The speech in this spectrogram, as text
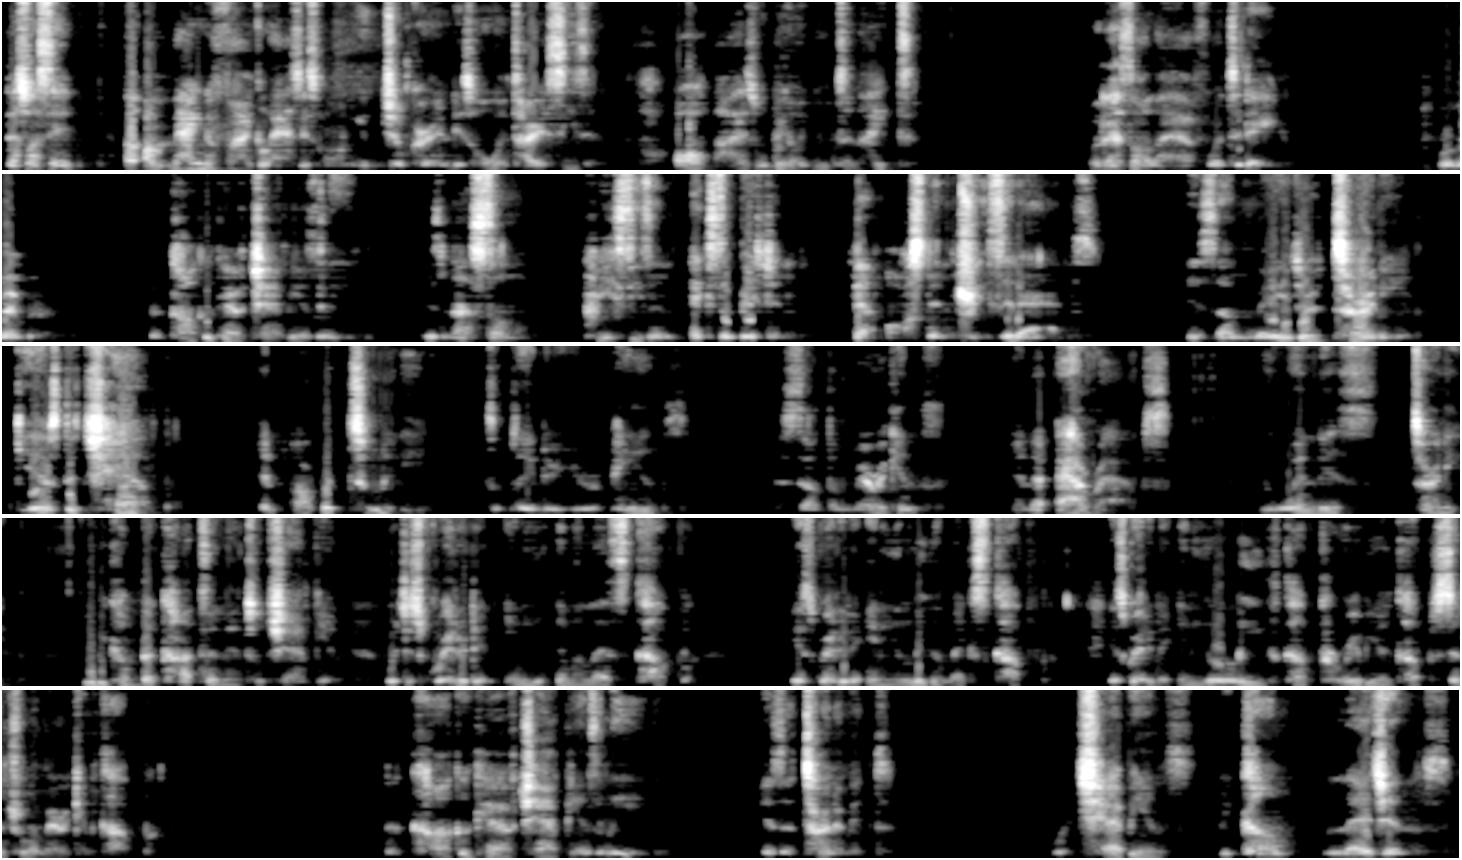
That's why I said a, a magnifying glass is on you, Jim Curtin, this whole entire season. All eyes will be on you tonight. Well, that's all I have for today. Remember, the CONCACAF Champions League is not some preseason exhibition that Austin treats it as. It's a major tourney gives the champ an opportunity to play the Europeans, the South Americans, and the Arabs. You win this tourney, you become the continental champion, which is greater than any MLS Cup. It's greater than any Liga MX Cup is greater than any League Cup, Caribbean Cup, Central American Cup. The CONCACAF Champions League is a tournament where champions become legends.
